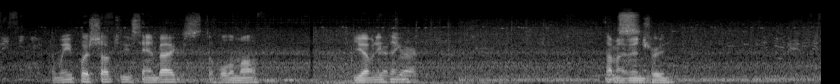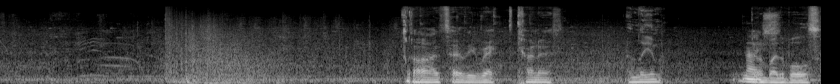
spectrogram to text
Sì, signore. Can we push up to these sandbags to hold them off? Do you have anything? Yeah, track. Not my infantry. Oh, I totally wrecked Kona and Liam. Got 'em Nice. by the balls.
